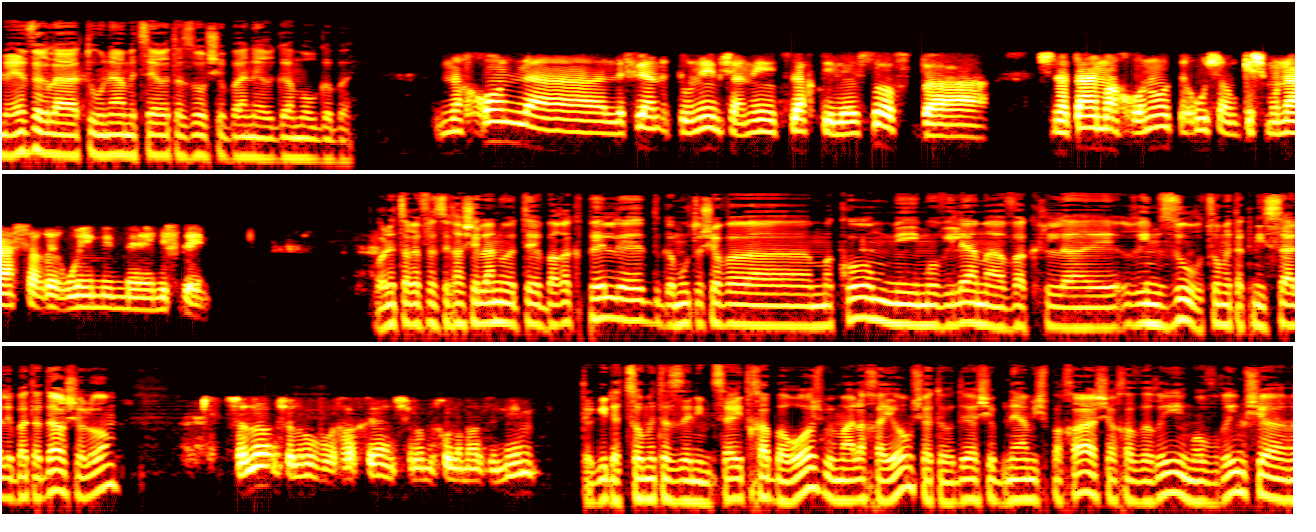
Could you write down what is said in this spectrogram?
מעבר לתאונה המצערת הזו שבה נהרגה מור גבאי. נכון ל... לפי הנתונים שאני הצלחתי לאסוף, בשנתיים האחרונות הראו שם כ-18 אירועים עם אה, נפגעים. בוא נצרף לשיחה שלנו את אה, ברק פלד, גם הוא תושב המקום, ממובילי המאבק לרמזור, צומת הכניסה לבת הדר, שלום. שלום, שלום וברכה כן, שלום לכל המאזינים. תגיד, הצומת הזה נמצא איתך בראש במהלך היום, שאתה יודע שבני המשפחה, שהחברים עוברים שם?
